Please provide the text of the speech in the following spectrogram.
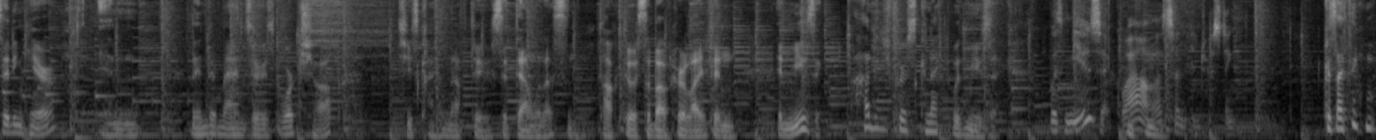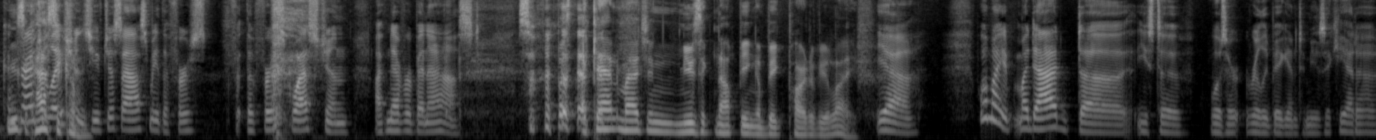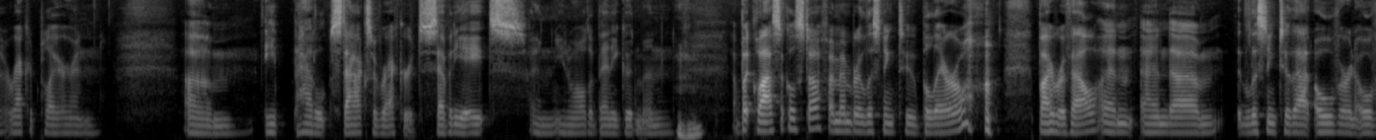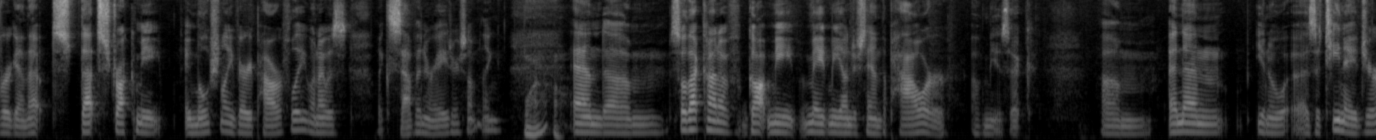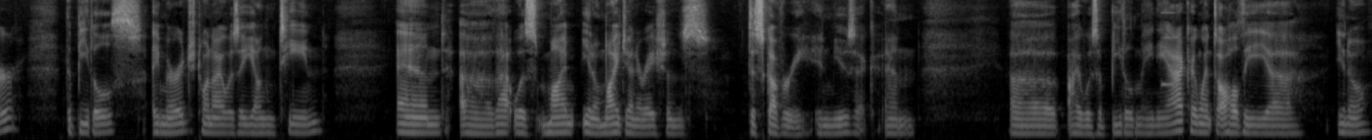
sitting here in Linda Manzer's workshop. She's kind enough to sit down with us and talk to us about her life in, in music. How did you first connect with music? With music, wow, that's an interesting. Because I think Mm-hmm. music has to. Congratulations, you've just asked me the first f- the first question I've never been asked. So But I can't imagine music not being a big part of your life. yeah, well, my my dad uh, used to was really big into music. He had a record player and um, he had stacks of records, seventy eights, and you know all the Benny Goodman. But classical stuff, I remember listening to Bolero by Ravel and and um, listening to that over and over again. That that struck me emotionally very powerfully when I was like seven or eight or something. Wow. And um, so that kind of got me, made me understand the power of music. Um, and then, you know, as a teenager, the Beatles emerged when I was a young teen, and uh, that was my, you know, my generation's discovery in music. And uh, I was a Beatlemaniac. I went to all the, uh, you know,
